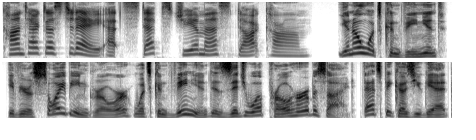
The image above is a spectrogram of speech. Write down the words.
Contact us today at stepsgms.com. You know what's convenient? If you're a soybean grower, what's convenient is Zidua Pro herbicide. That's because you get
